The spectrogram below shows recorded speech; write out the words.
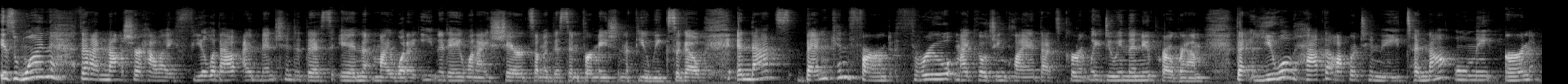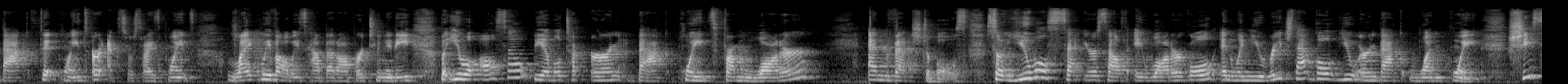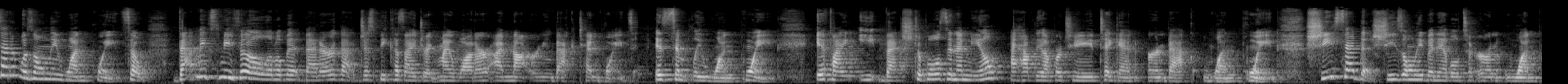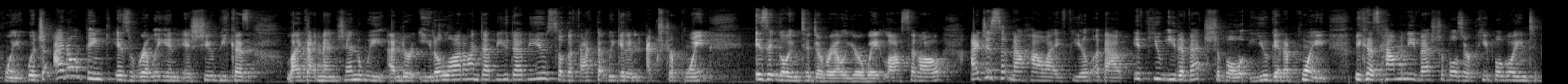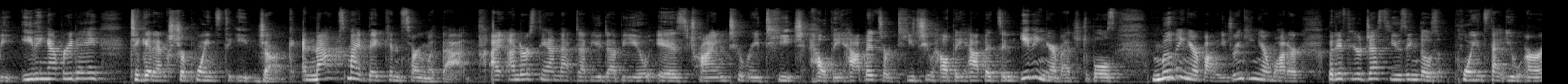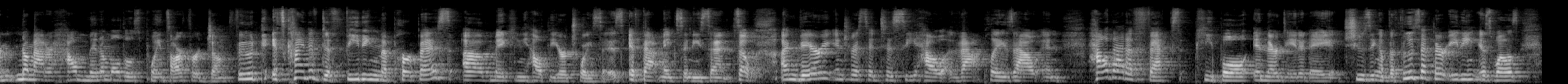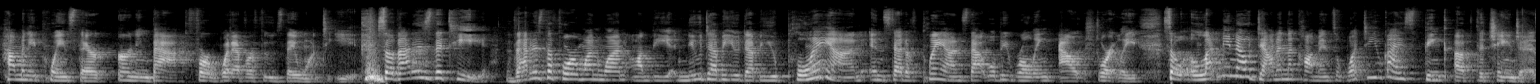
is one that I'm not sure how I feel about. I mentioned this in my What I Eat in a Day when I shared some of this information a few weeks ago, and that's been confirmed through my coaching client that's currently doing the new program that you will have the opportunity to not only earn back fit points or exercise points like we've always had that opportunity, but you will also be able to earn back points from water and vegetables. So you will set yourself a water goal and when you reach that goal, you earn back one point. She said it was only one point. So that makes me feel a little bit better that just because I drink my water, I'm not earning back 10 points. It's simply one point. If I eat vegetables in a meal, I have the opportunity to again earn back one point. She said that she's only been able to earn one point, which I don't think is really an issue because like I mentioned, we under eat a lot on WW. So the fact that we get an extra point is it going to derail your weight loss at all? I just don't know how I feel about if you eat a vegetable, you get a point. Because how many vegetables are people going to be eating every day to get extra points to eat junk? And that's my big concern with that. I understand that WW is trying to reteach healthy habits or teach you healthy habits in eating your vegetables, moving your body, drinking your water. But if you're just using those points that you earn, no matter how minimal those points are for junk food, it's kind of defeating the purpose of making healthier choices, if that makes any sense. So I'm very interested to see how that plays out and how that affects people in their day-to-day -day choosing of the foods that they're eating as well as how many points they're earning back for whatever foods they want to eat. So that is the tea. That is the 411 on the new WW plan instead of plans that will be rolling out shortly. So let me know down in the comments, what do you guys think of the changes?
